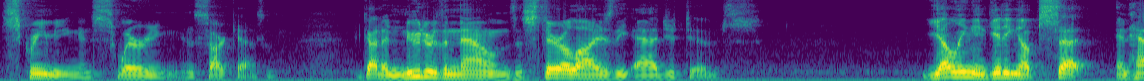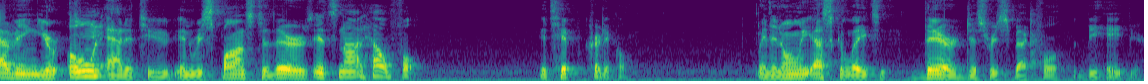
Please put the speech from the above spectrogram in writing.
screaming and swearing and sarcasm. You've got to neuter the nouns and sterilize the adjectives. Yelling and getting upset and having your own attitude in response to theirs, it's not helpful. It's hypocritical. And it only escalates their disrespectful behavior.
